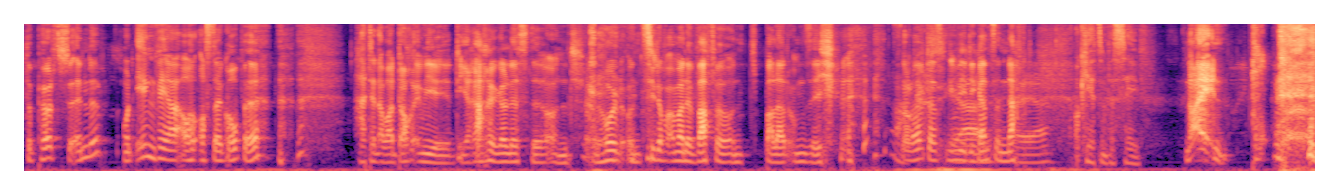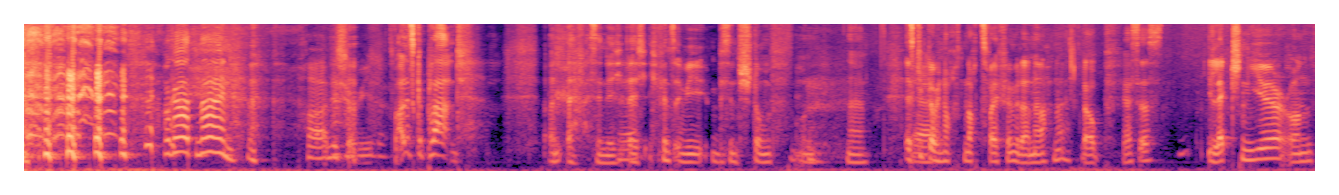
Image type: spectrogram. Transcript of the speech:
The Purge zu Ende. Und irgendwer aus, aus der Gruppe hat dann aber doch irgendwie die Rachegeliste und, und holt und zieht auf einmal eine Waffe und ballert um sich. so läuft das irgendwie Ja, die ganze Nacht. Ja, ja. Okay, jetzt sind wir safe. Nein! oh Gott, nein! Oh, nicht schon wieder. Das war alles geplant. Und, äh, weiß ich nicht, ich, ich finde es irgendwie ein bisschen stumpf. Und, ne. Es gibt, Ja. glaube ich, noch, noch zwei Filme danach, ne? Ich glaube, wie heißt das? Election Year und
